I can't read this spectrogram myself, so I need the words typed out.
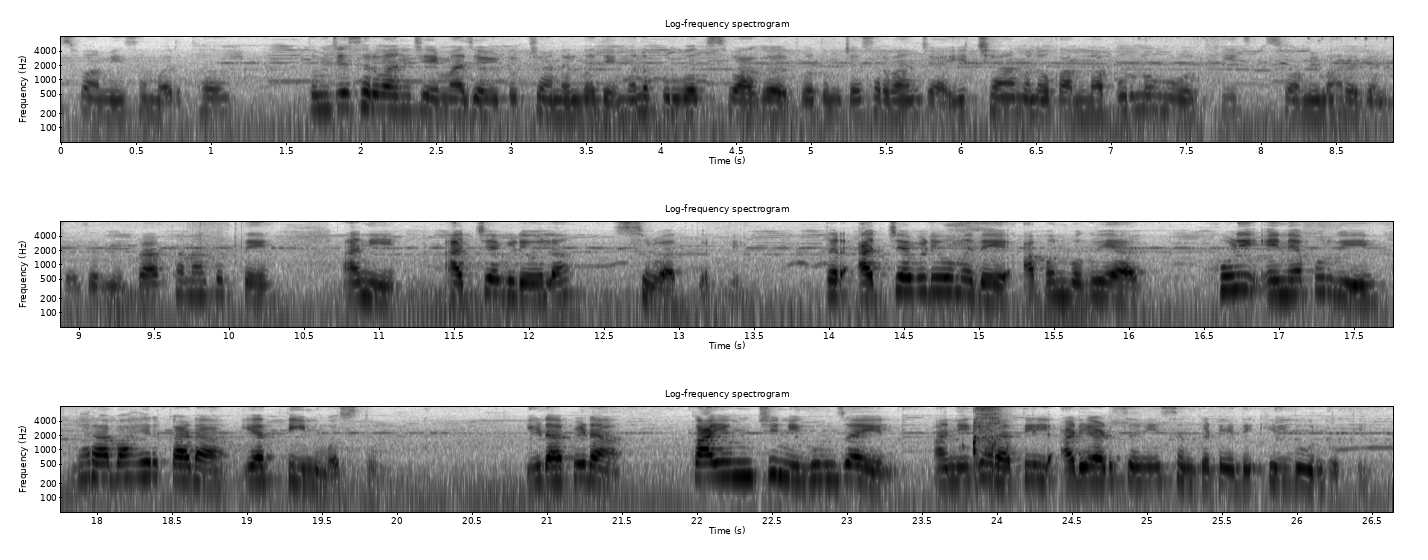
स्वामी समर्थ. तुमचे सर्वांचे माझ्या यूट्यूब चॅनलमध्ये मनपूर्वक स्वागत व तुमच्या सर्वांच्या इच्छा मनोकामना पूर्ण होत हीच स्वामी महाराजांच्या चरणी प्रार्थना करते आणि आजच्या व्हिडिओला सुरुवात करते. तर आजच्या व्हिडिओमध्ये आपण बघूयात होळी येण्यापूर्वी घराबाहेर काढा या तीन वस्तू. इडापिडा कायमची निघून जाईल आणि घरातील अडीअडचणी संकटे देखील दूर होतील.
